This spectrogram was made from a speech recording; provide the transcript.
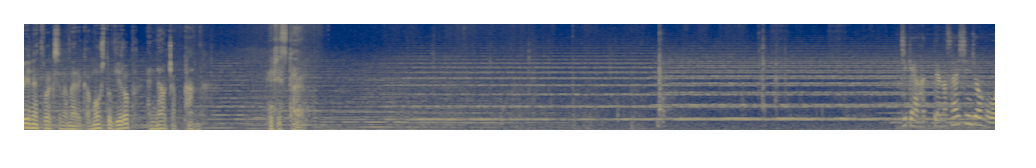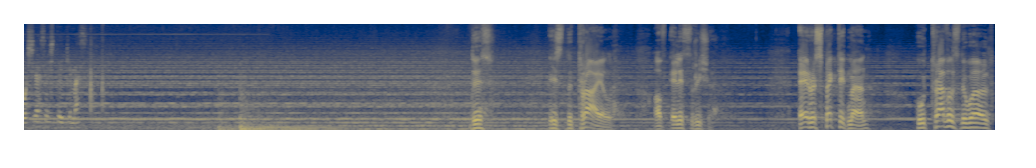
Three networks in America, most of Europe, and now Japan. It is time. 事件発展の最新情報をお知らせしていきます This is the trial of Elis Risha, a respected man who travels the world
